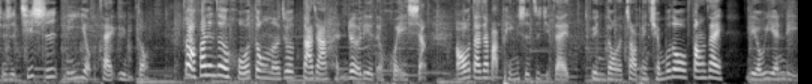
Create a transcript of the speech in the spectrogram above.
就是其实你有在运动。那我发现这个活动呢，就大家很热烈的回响，然后大家把平时自己在运动的照片全部都放在留言里，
